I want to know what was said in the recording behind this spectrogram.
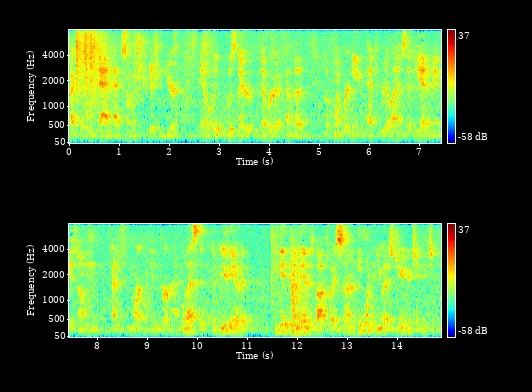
fact that his dad had so much tradition here? You know, was there ever a kind of a, a point where he had to realize that he had to make his own kind of mark in the program? Well, that's the, the beauty of it. He didn't come in as Bob Tway's son. He won the U.S. Junior Championship, the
